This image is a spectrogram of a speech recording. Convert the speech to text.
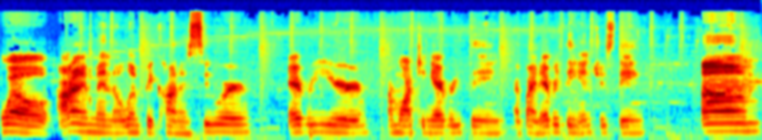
well, I am an Olympic connoisseur. Every year, I'm watching everything. I find everything interesting. Um,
